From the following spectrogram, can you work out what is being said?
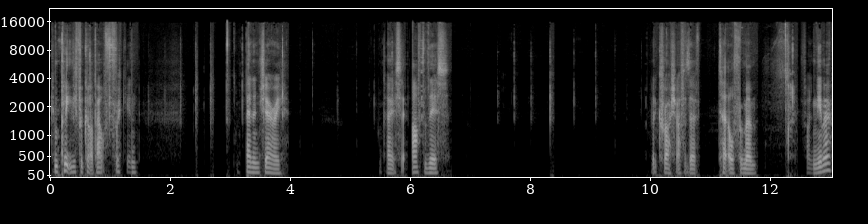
completely forgot about frickin' Ben and Jerry. Okay, so after this, the Crush after the turtle from um, Finding Nemo.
